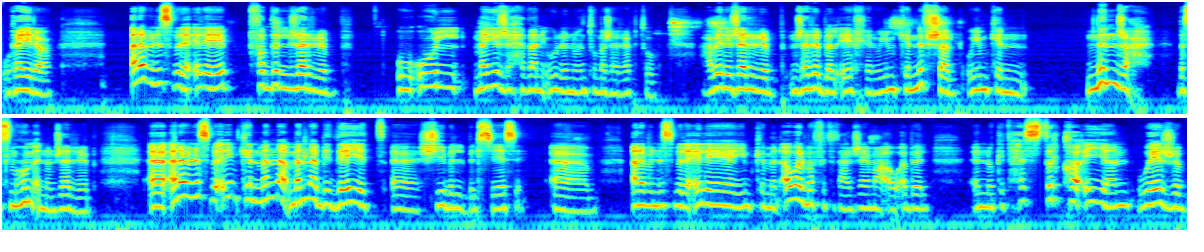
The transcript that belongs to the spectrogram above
وغيرها. أنا بالنسبة لإلي بفضل جرب وقول ما يجي حدا يقول إنه أنتم ما جربتوا. عبالي جرب نجرب للآخر ويمكن نفشل ويمكن ننجح بس مهم إنه نجرب. آه، أنا بالنسبة لي يمكن منا منا بداية آه، شيء بالسياسة. أنا بالنسبة لإلي يمكن من أول ما فتت على الجامعة أو قبل إنه كنت حس تلقائيا واجب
